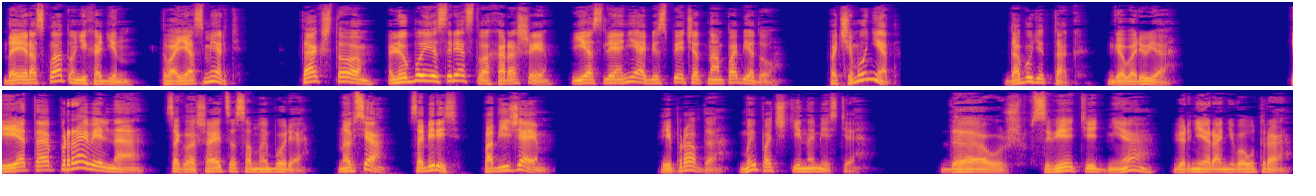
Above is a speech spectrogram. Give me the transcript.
Да и расклад у них один – твоя смерть. Так что любые средства хороши, если они обеспечат нам победу. Почему нет? Да будет так, говорю я. И это правильно, соглашается со мной Боря. Но все, соберись, подъезжаем. И правда, мы почти на месте. Да уж, в свете дня, вернее раннего утра,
